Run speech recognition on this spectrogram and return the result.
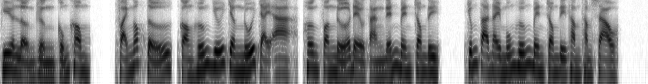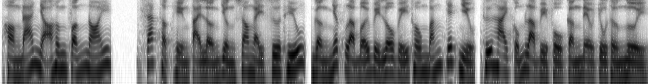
kia lợn rừng cũng không. Phải ngốc tử, còn hướng dưới chân núi chạy A, hơn phân nửa đều tàn đến bên trong đi. Chúng ta đây muốn hướng bên trong đi thăm thăm sao? Hòn đá nhỏ hưng phấn nói, Xác thật hiện tại lợn rừng so ngày xưa thiếu, gần nhất là bởi vì lô vĩ thôn bắn chết nhiều, thứ hai cũng là vì phụ cận đều chủ thượng người,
